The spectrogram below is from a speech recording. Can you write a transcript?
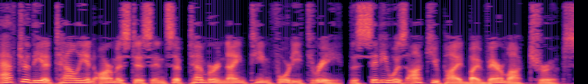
After the Italian armistice in September 1943, the city was occupied by Wehrmacht troops.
